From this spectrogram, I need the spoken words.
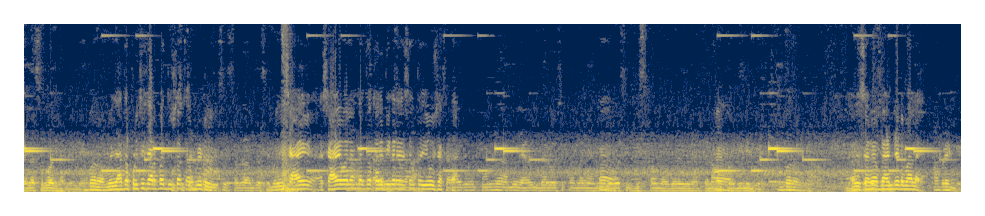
याला सुरुवात झालेली आहे. बरं म्हणजे आता पुढच्या चार पाच दिवसात अपडेट होईल. सगळं आमचं म्हणजे शाळे शाळेवाल्यांना जर खरेदी करायची असेल तर येऊ शकता. पूर्ण आम्ही यावेळी दरवर्षीप्रमाणे आम्ही. व्यवस्थित डिस्काउंट वगैरे त्यांना. ऑफर दिलेली आहे. बरोबर. आणि सगळं ब्रँडेड माल आहे. हा ब्रँडेड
